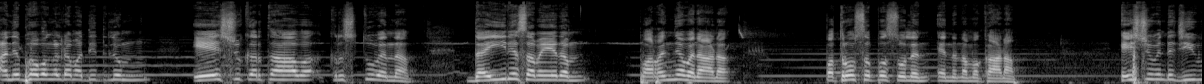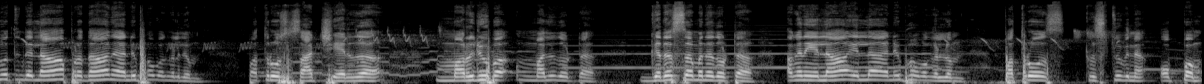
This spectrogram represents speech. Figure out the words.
അനുഭവങ്ങളുടെ മധ്യത്തിലും യേശു കർത്താവ് ക്രിസ്തുവെന്ന് ധൈര്യസമേതം പറഞ്ഞവനാണ് പത്രോസപ്പസുലൻ എന്ന് നമുക്ക് കാണാം. യേശുവിന്റെ ജീവിതത്തിന്റെ എല്ലാ പ്രധാന അനുഭവങ്ങളിലും പത്രോസ് സാക്ഷിയായിരുന്നത് മറുരൂപ മല തൊട്ട് ഗതസമന തൊട്ട് അങ്ങനെ എല്ലാ എല്ലാ അനുഭവങ്ങളിലും പത്രോസ് ക്രിസ്തുവിന് ഒപ്പം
